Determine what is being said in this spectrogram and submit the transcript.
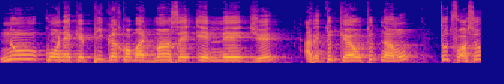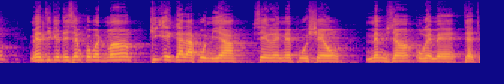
nous connaissons que le plus grand commandement, c'est aimer Dieu avec tout cœur, tout amour, toute force. Mais elle dit que le deuxième commandement, qui égale la première, c'est aimer prochain, même gens ou aimer tête.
